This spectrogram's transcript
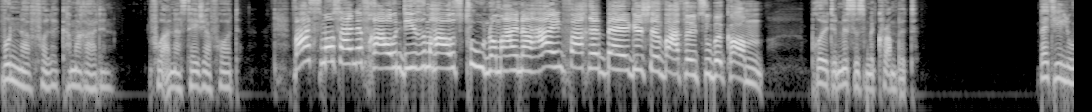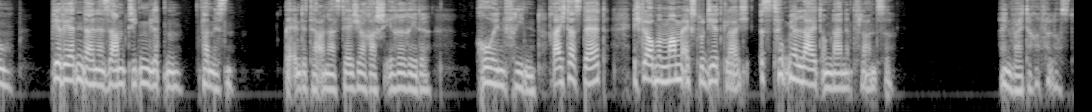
wundervolle Kameradin, fuhr Anastasia fort. Was muss eine Frau in diesem Haus tun, um eine einfache belgische Waffel zu bekommen? brüllte Mrs. McCrumpet. Betty Lou, wir werden deine samtigen Lippen vermissen, beendete Anastasia rasch ihre Rede. Ruhe in Frieden. Reicht das, Dad? Ich glaube, Mom explodiert gleich. Es tut mir leid um deine Pflanze. Ein weiterer Verlust.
